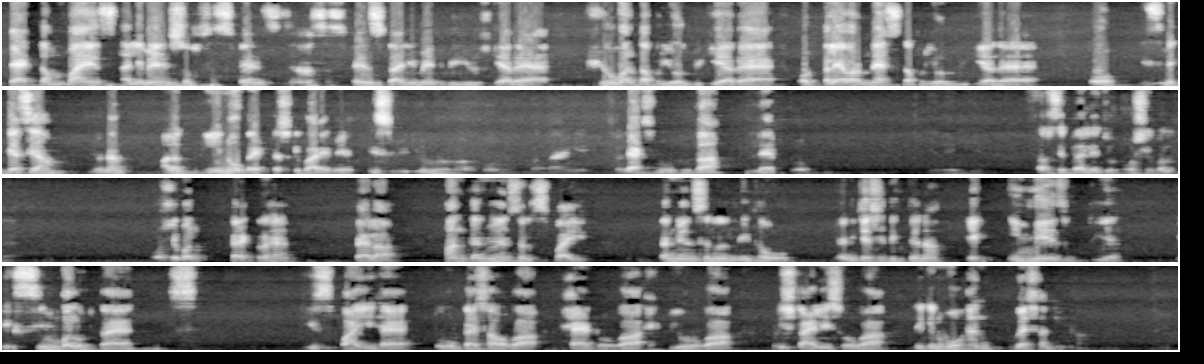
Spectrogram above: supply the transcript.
that combines elements of suspense जहाँ सस्पेंस का एलिमेंट भी यूज़ किया गया है ह्यूमर का प्रयोग भी किया गया है, और क्लेवरनेस का प्रयोग भी किया गया है। तो इसमें कैसे हम जो ना, अलग तीनों करेक्टर्स के बारे में इस वीडियो में हम आपको बताएँगे। So let's move to the laptop सबसे पहले जो ओशेबल है ओशेबल करेक्टर है, पहला अनकन्वेंशनल स्पाई कन्वेंशनल नहीं था वो, यानी जैसे दिखते ना, एक इमेज होती है, एक सिंबल होता है कि स्पाई है तो वो कैसा होगा? हैट होगा एक्टिव होगा, बड़ी स्टाइलिश होगा, लेकिन वो वैसा नहीं था।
